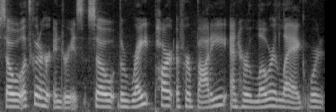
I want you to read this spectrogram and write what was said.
So let's go to her injuries. So the right part of her body and her lower leg were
